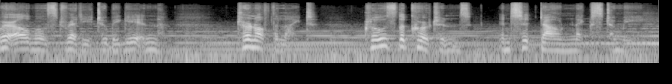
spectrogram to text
We're almost ready to begin. Turn off the light, close the curtains, and sit down next to me.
